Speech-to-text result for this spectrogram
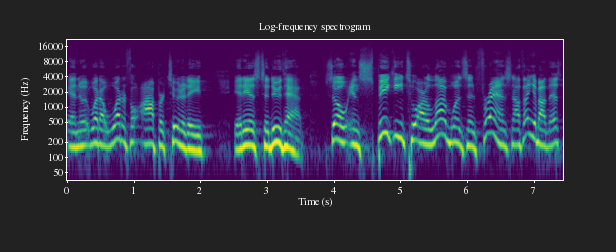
And what a wonderful opportunity it is to do that. So, in speaking to our loved ones and friends, now think about this,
